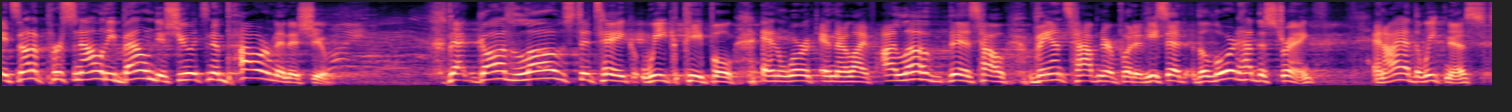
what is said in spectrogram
it's not a personality bound issue, it's an empowerment issue. That God loves to take weak people and work in their life. I love this, how Vance Havner put it. He said, The Lord had the strength and I had the weakness,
